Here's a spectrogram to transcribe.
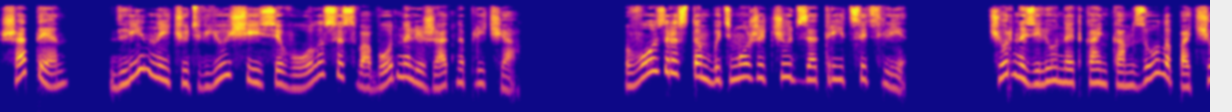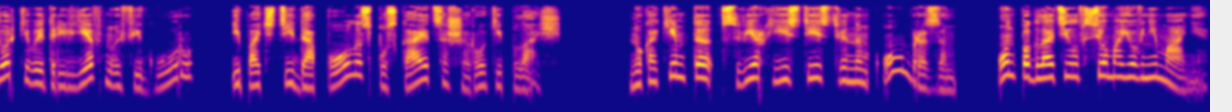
Шатен, длинные, чуть вьющиеся волосы свободно лежат на плечах. Возрастом, быть может, чуть за тридцать лет. Черно-зеленая ткань камзола подчеркивает рельефную фигуру, и почти до пола спускается широкий плащ. Но каким-то сверхъестественным образом он поглотил все мое внимание.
